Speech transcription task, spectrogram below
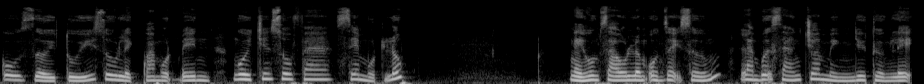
Cô rời túi du lịch qua một bên, ngồi trên sofa xem một lúc. Ngày hôm sau Lâm ôn dậy sớm, làm bữa sáng cho mình như thường lệ.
